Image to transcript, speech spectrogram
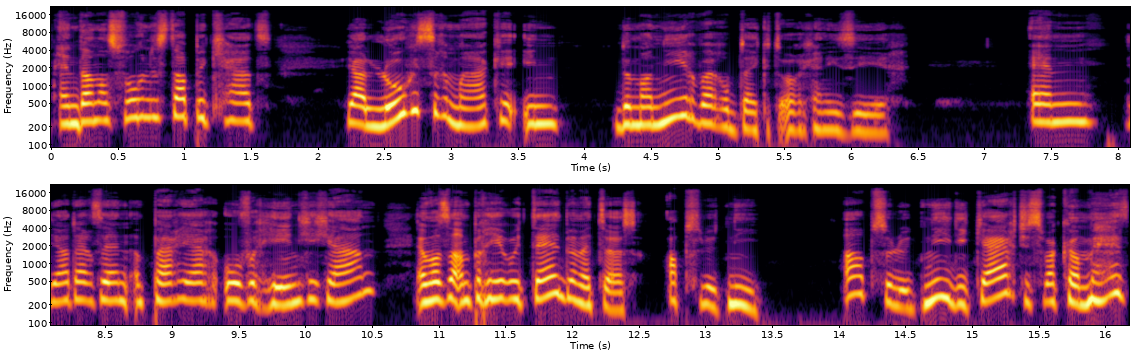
En dan als volgende stap, ik ga het ja, logischer maken in de manier waarop dat ik het organiseer. En ja, daar zijn een paar jaar overheen gegaan. En was dat een prioriteit bij mij thuis? Absoluut niet. Absoluut niet. Die kaartjes, wat kan mij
